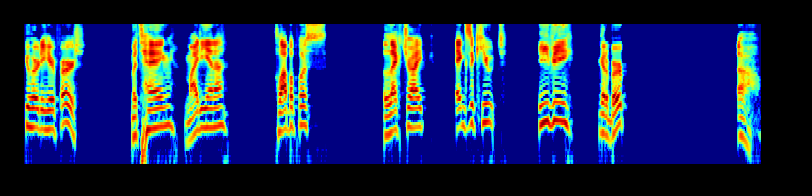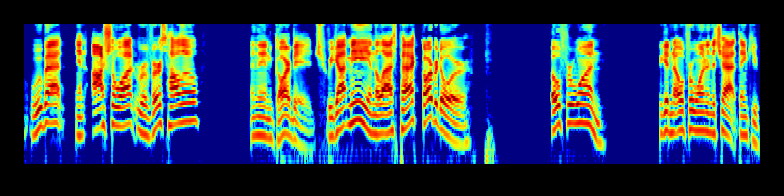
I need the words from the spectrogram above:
You heard it here first. Matang, Mightyena, Clobbopus, Electrike, Exeggcute, Eevee. Got a burp oh, Woobat and Oshawott reverse hollow. And then garbage. We got me in the last pack. Garbodor. 0 for 1. We get an 0 for 1 in the chat. Thank you.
